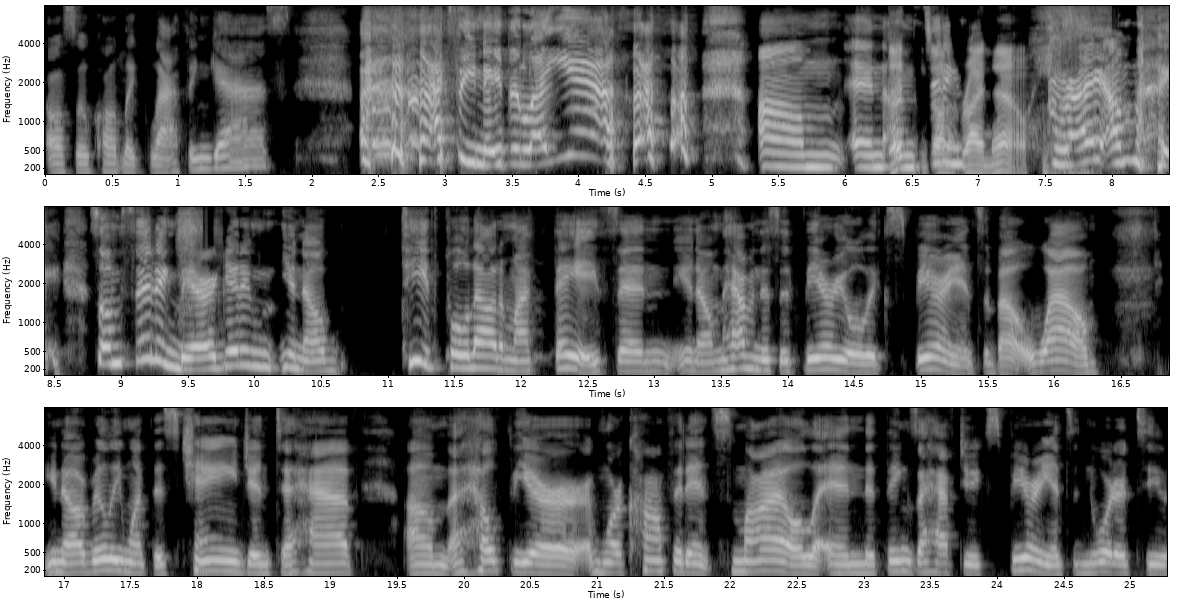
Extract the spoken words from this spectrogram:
also called like laughing gas. I see Nathan like, yeah. um, and I'm sitting right now. right. I'm like, so I'm sitting there getting, you know, teeth pulled out of my face and you know i'm having this ethereal experience about wow you know i really want this change and to have um, a healthier, more confident smile and the things I have to experience in order to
